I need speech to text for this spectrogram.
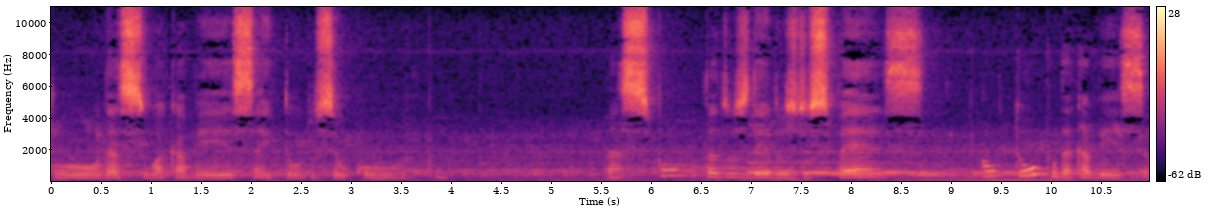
Toda a sua cabeça e todo o seu corpo, das pontas dos dedos dos pés ao topo da cabeça,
